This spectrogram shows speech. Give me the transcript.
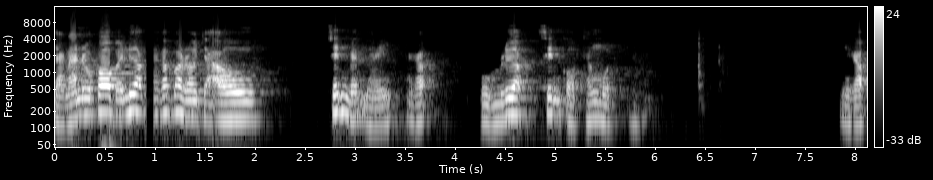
จากนั้นเราก็ไปเลือกนะครับว่าเราจะเอาเส้นแบบไหนนะครับ ผมเลือกเส้นขอบทั้งหมดนี่ครับ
